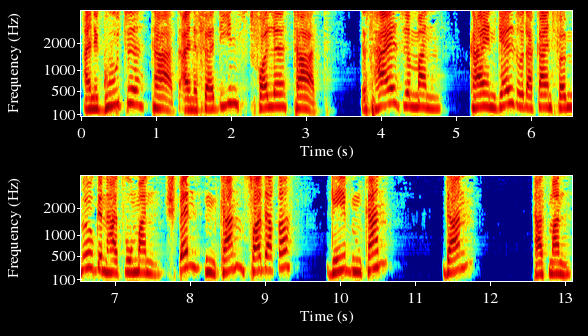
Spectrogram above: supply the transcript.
Eine gute Tat, eine verdienstvolle Tat. Das heißt, wenn man kein Geld oder kein Vermögen hat, wo man spenden kann, Sadaqa geben kann, dann hat man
